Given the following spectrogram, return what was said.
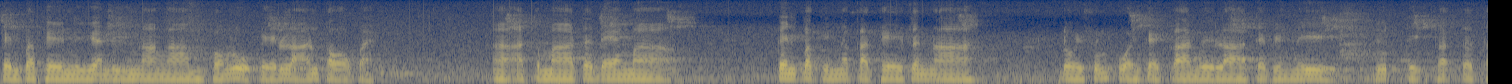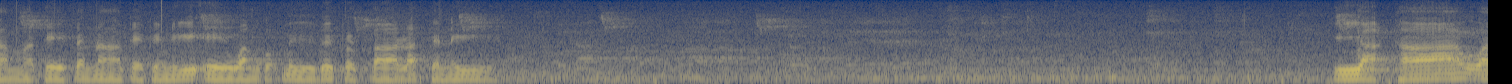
เป็นประเพณีอันดีนางงามของลูกเหลนหลานต่อไปอาอาตมาแสดงมา เป็นปกิณกเทศนา โดยสมควรแก่การเวลาแต่เพียงนี้ยุติพระธรรมเทศนาแต่เพียงนี้เอวังก็มีด้วยประกาศชนี้ยะถาวา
